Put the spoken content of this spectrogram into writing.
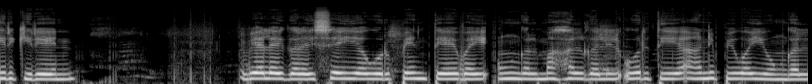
இருக்கிறேன். வேலைகளை செய்ய ஒரு பெண் தேவை. உங்கள் மகள்களில் ஒருத்தியை அனுப்பி வையுங்கள்.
